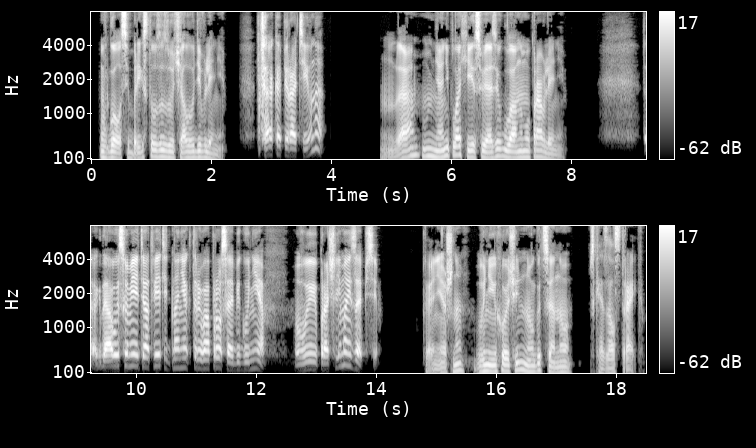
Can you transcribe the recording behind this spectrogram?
— в голосе Бристоу зазвучало удивление. «Так оперативно?» «Да, у меня неплохие связи в главном управлении». «Тогда вы сумеете ответить на некоторые вопросы о бегуне. Вы прочли мои записи?» «Конечно, в них очень много ценного», — сказал Страйк.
